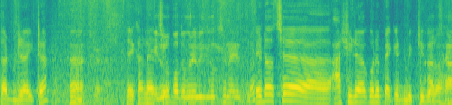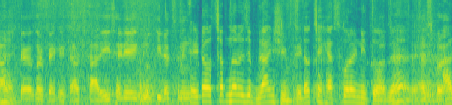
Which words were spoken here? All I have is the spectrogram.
তার ড্রাইটা হ্যাঁ এখানে এগুলো কত করে বিক্রি করছেন এটা হচ্ছে আশি টাকা করে প্যাকেট বিক্রি করা আচ্ছা হয়। হ্যাঁ আশি টাকা করে প্যাকেট। আচ্ছা আর এই সাইডে এগুলো কি রাখছেন এটা হচ্ছে আপনার এই যে ব্র্যান্ড শিম এটা হচ্ছে হ্যাশ করে নিতে হবে হ্যাঁ? আচ্ছা, আর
